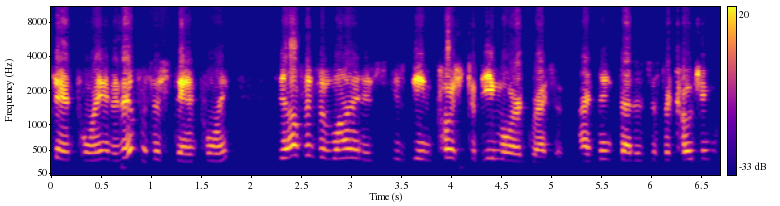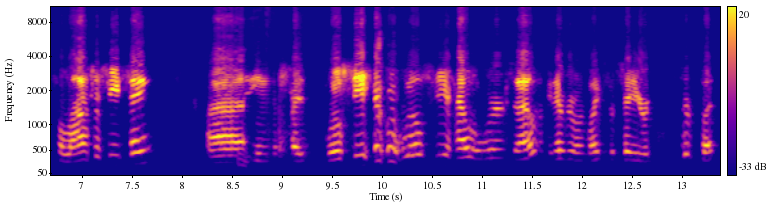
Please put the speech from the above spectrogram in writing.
standpoint and an emphasis standpoint, the offensive line is, is being pushed to be more aggressive. I think that is just a coaching philosophy thing. Uh, you know, I, we'll see. we'll see how it works out. I mean, everyone likes to say you're aggressive, but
